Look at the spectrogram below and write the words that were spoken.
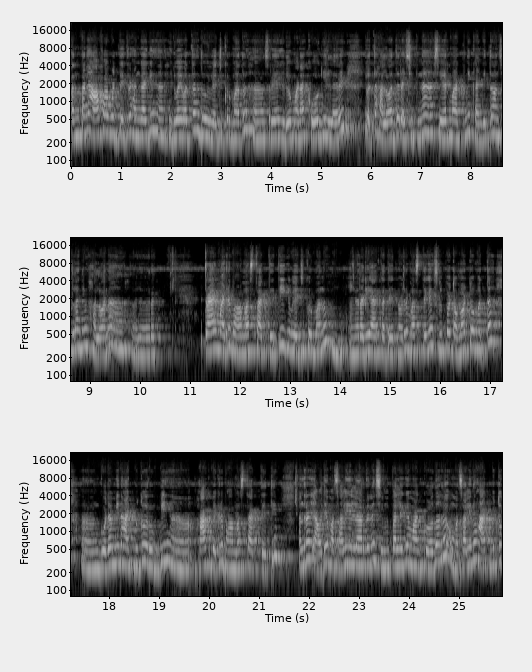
ತಂತಾನೆ ಆಫ್ ಆಗಿಬಿಡ್ತೈತ್ರಿ ಹಾಗಾಗಿ ಇಡುವ ಇವತ್ತು ಅದು ವೆಜ್ ಕುರ್ಮ ಅದು ಸರಿಯಾಗಿ ವಿಡಿಯೋ ಮಾಡೋಕ್ಕೆ ಹೋಗಿಲ್ಲ ರೀ. ಇವತ್ತು ಹಲ್ವಾದ ರೆಸಿಪಿನ ಶೇರ್ ಮಾಡ್ತೀನಿ. ಖಂಡಿತ ಒಂದ್ಸಲ ನೀವು ಹಲ್ವಾನ ಟ್ರೈ ಮಾಡಿದ್ರೆ ಭಾಳ ಮಸ್ತ್ ಆಗ್ತೈತಿ. ಈಗ ವೆಜ್ ಕುರ್ಮಾನು ರೆಡಿ ಹಾಕೋದೈತೆ ನೋಡಿರಿ. ಮಸ್ತಾಗೆ ಸ್ವಲ್ಪ ಟೊಮೊಟೊ ಮತ್ತು ಗೋಡಂಬಿನ ಹಾಕಿಬಿಟ್ಟು ರುಬ್ಬಿ ಹಾಕಬೇಕ್ರೆ ಭಾಳ ಮಸ್ತ್ ಆಗ್ತೈತಿ. ಅಂದ್ರೆ ಯಾವುದೇ ಮಸಾಲೆ ಇಲ್ಲಾರ್ದೇ ಸಿಂಪಲ್ಲಾಗೆ ಮಾಡ್ಕೊಳ್ಳೋದು. ಅಂದ್ರೆ ಮಸಾಲೆನೂ ಹಾಕಿಬಿಟ್ಟು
